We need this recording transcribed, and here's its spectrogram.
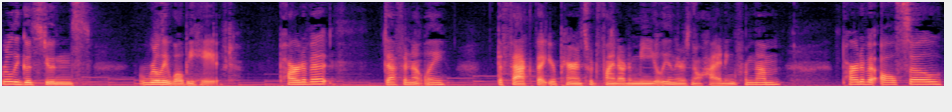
really good students, really well behaved. Part of it, definitely, the fact that your parents would find out immediately and there's no hiding from them. Part of it also,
